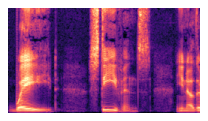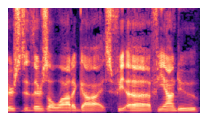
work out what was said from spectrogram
Wade, Stevens, you know, there's there's a lot of guys. Uh, Mfiondu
